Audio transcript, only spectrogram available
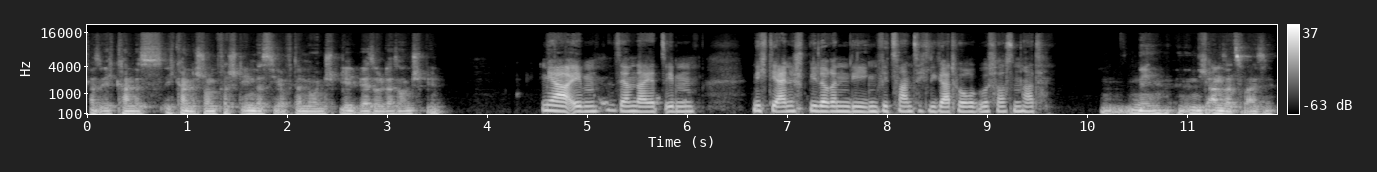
Also ich kann das, ich kann das schon verstehen, dass sie auf der neuen spielt. Wer soll da sonst spielen? Ja, eben. Sie haben da jetzt eben nicht die eine Spielerin, die irgendwie 20 Ligatore geschossen hat. Nee, nicht ansatzweise.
